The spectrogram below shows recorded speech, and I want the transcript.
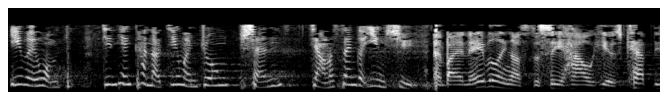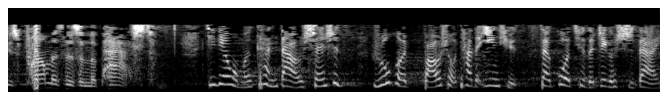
因为我们 今天看到经文中神讲了三个应许。 And by enabling us to see how He has kept these promises in the past, 今天我们看到神是如何保守他的应许，在过去的这个时代。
